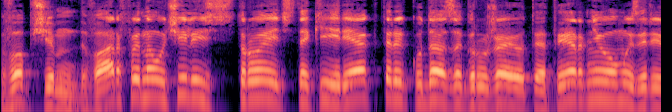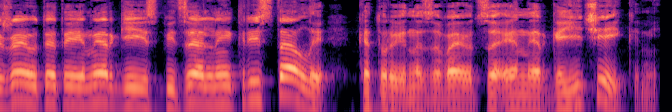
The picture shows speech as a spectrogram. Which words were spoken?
В общем, дварфы научились строить такие реакторы, куда загружают этерниум и заряжают этой энергией специальные кристаллы, которые называются энергоячейками.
